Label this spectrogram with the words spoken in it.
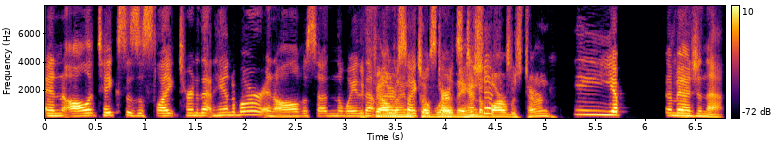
and all it takes is a slight turn of that handlebar and all of a sudden the weight of it that fell motorcycle into where the handlebar was turned. yep imagine that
